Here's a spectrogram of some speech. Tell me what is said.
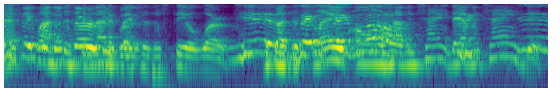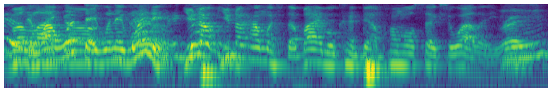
that's tell you why what systematic me, racism still works. Yeah, because the they don't slave owners haven't changed. They haven't changed Yeah. it. But and why would um, they when they exactly. winning? You know, you know how much the Bible condemned homosexuality, right? Mm-hmm.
